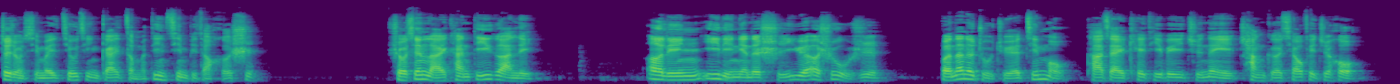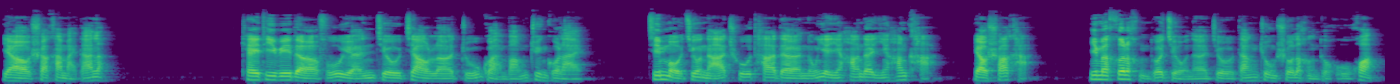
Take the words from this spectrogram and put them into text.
这种行为究竟该怎么定性比较合适。首先来看第一个案例。二零一零年的十一月二十五日，本案的主角金某，他在 KTV 之内唱歌消费之后，要刷卡买单了。KTV 的服务员就叫了主管王俊过来，金某就拿出他的农业银行的银行卡要刷卡，因为喝了很多酒呢，就当众说了很多胡话，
